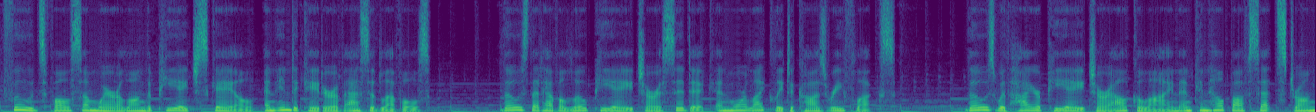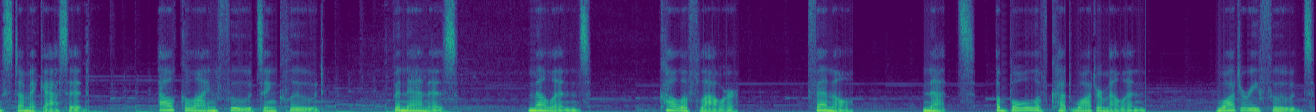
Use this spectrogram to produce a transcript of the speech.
Foods fall somewhere along the pH scale, an indicator of acid levels. Those that have a low pH are acidic and more likely to cause reflux. Those with higher pH are alkaline and can help offset strong stomach acid. Alkaline foods include bananas, melons, cauliflower, fennel, nuts, a bowl of cut watermelon, watery foods.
